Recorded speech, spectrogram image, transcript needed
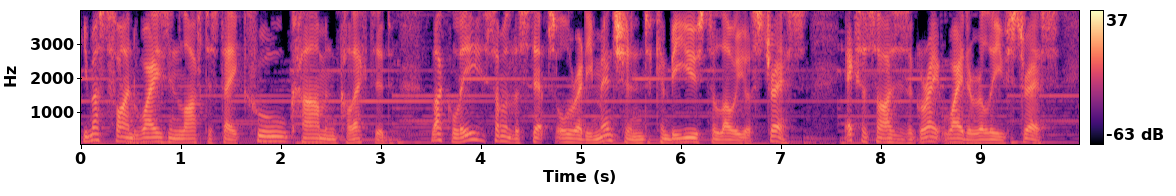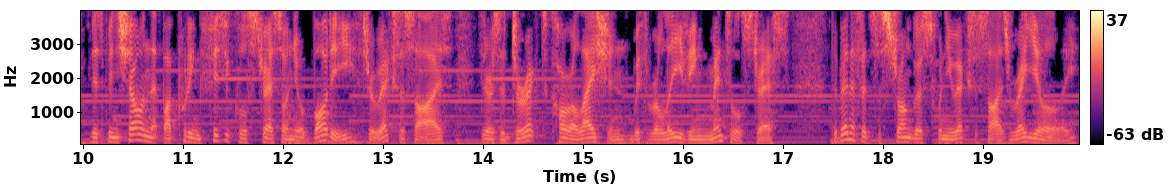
You must find ways in life to stay cool, calm and collected. Luckily, some of the steps already mentioned can be used to lower your stress. Exercise is a great way to relieve stress. It has been shown that by putting physical stress on your body through exercise, there is a direct correlation with relieving mental stress. The benefits are strongest when you exercise regularly.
